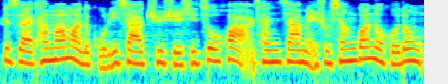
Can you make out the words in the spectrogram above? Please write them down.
是在他妈妈的鼓励下去学习作画，参加美术相关的活动。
